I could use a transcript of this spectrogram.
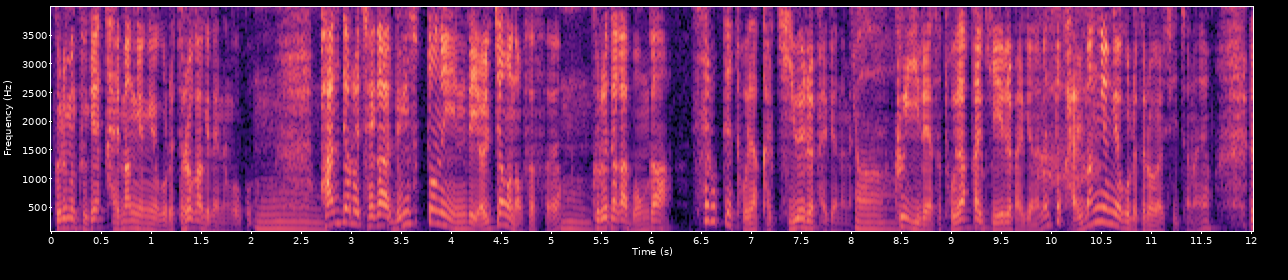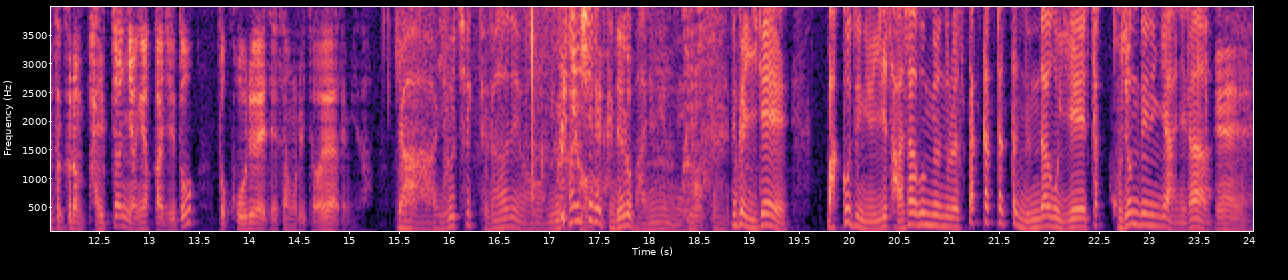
그러면 그게 갈망 영역으로 들어가게 되는 거고. 음. 반대로 제가 능숙도는 있는데 열정은 없었어요. 음. 그러다가 뭔가 새롭게 도약할 기회를 발견하면 어. 그 일에서 도약할 기회를 발견하면 또 갈망 영역으로 들어갈 수 있잖아요. 그래서 그런 발전 영역까지도 또 고려의 대상으로 넣어야 됩니다. 야, 이거 책 대단하네요. 이거 그쵸? 현실을 그대로 반영했네. 그렇습니다. 그러니까 이게 맞거든요. 이게 자사분면으로 해서 딱딱딱딱 넣는다고 이게 딱 고정되는 게 아니라 예.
